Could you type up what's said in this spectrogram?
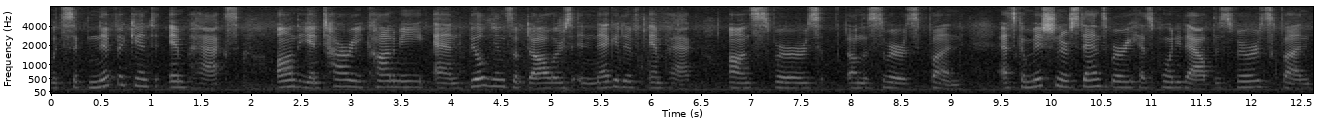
with significant impacts on the entire economy and billions of dollars in negative impact on SFERS, on the SFERS fund. As Commissioner Stansbury has pointed out, the SFERS fund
